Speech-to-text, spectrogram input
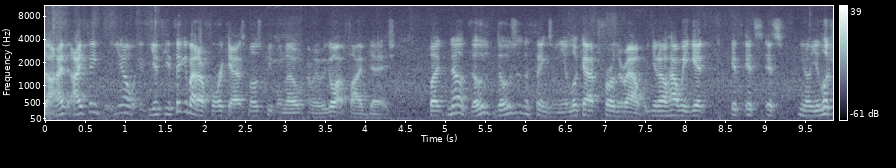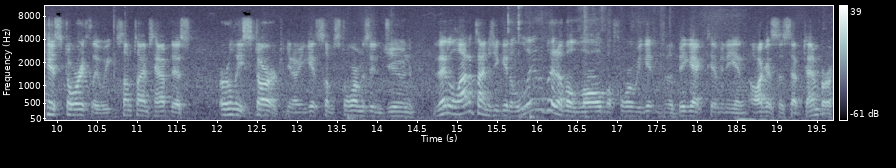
so I, I, think you know if you think about our forecast, most people know. I mean, we go out five days, but no, those those are the things when you look out further out. You know how we get it, it's it's you know you look historically. We sometimes have this early start. You know, you get some storms in June. Then a lot of times you get a little bit of a lull before we get into the big activity in August and September.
